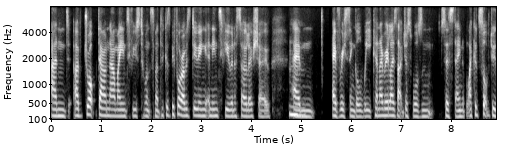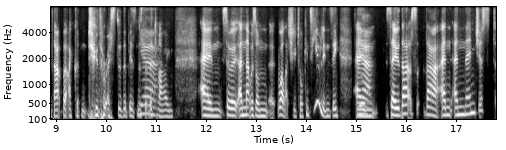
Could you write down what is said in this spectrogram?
And I've dropped down now my interviews to once a month because before I was doing an interview and a solo show mm. um, every single week. And I realized that just wasn't sustainable. I could sort of do that, but I couldn't do the rest of the business yeah. at the time. Um, so, and that was on, uh, well, actually talking to you, Lindsay. Um, yeah. So that's that. And, and then just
